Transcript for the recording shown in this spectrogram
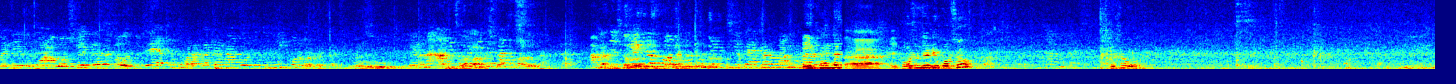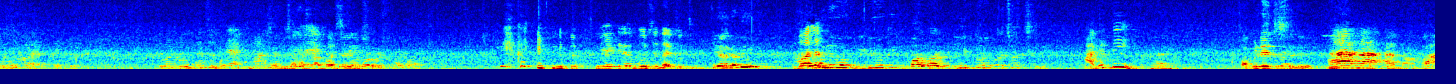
মানে মা বসে করে করতে এত ধরা না করতে তুমি পনেরোটা কাজ কেননা আমি তো কিছু কাজ করো না। আমি তো যেটা পনেরো করতে দিচ্ছি এগারো করতে এইখানটা হ্যাঁ বসো যেটি বসো। বসো। তুমি এক জায়গায় বসে থাকো। টিয়াকাদি বলো। ভিডিও বারবার ডিলিট করে করে ছাড়ছি? আগের দিন? হ্যাঁ। কপিরাইট হ্যাঁ হ্যাঁ হ্যাঁ বাবা।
